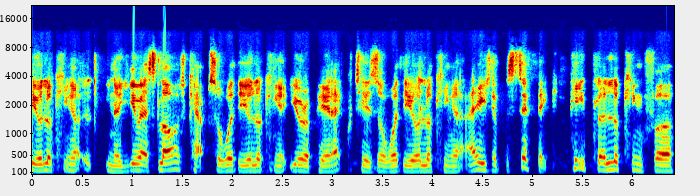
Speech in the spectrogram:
you're looking at you know US large caps or whether you're looking at European equities or whether you're looking at Asia Pacific, people are looking for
